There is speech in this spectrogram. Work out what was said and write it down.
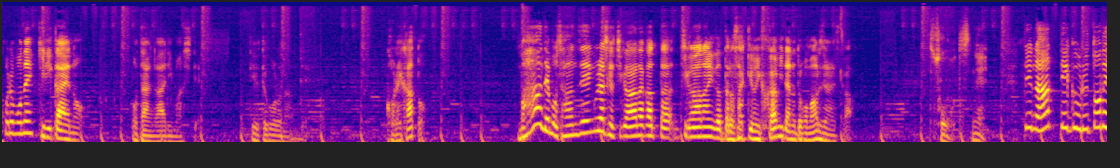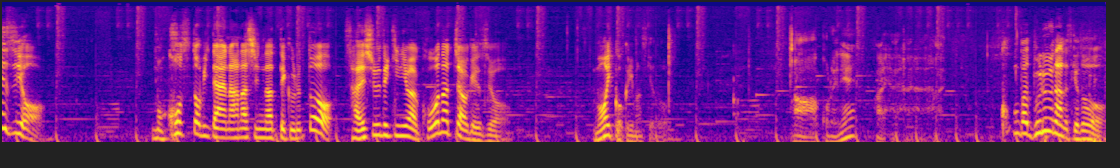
これもね、切り替えのボタンがありまして、っていうところなんで、これかと。まあでも3000円ぐらいしか違わなかった、違わないんだったらさっきの行くかみたいなところもあるじゃないですか。そうですね。ってなってくるとですよ。もうコストみたいな話になってくると最終的にはこうなっちゃうわけですよ。もう一個送りますけど。ああこれね。はいはいはいはいはい。こまブルーなんですけど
